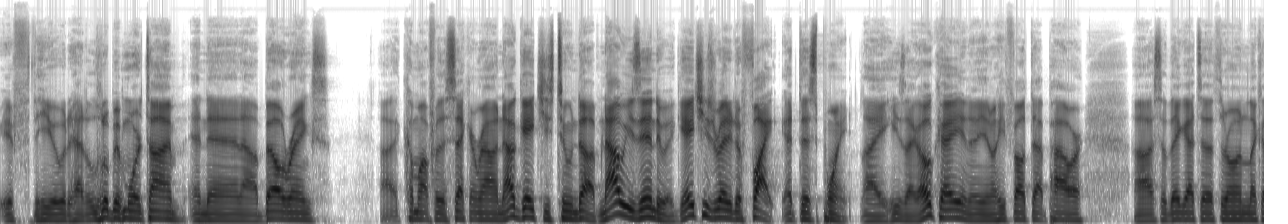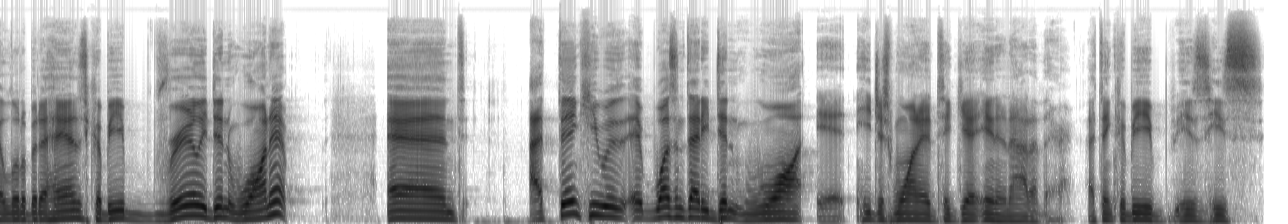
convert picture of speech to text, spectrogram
if he would have had a little bit more time, and then uh, bell rings, uh, come out for the second round. Now Gaethje's tuned up. Now he's into it. Gaethje's ready to fight at this point. Like he's like, okay, and you know he felt that power. Uh, so they got to throw in like a little bit of hands. Khabib really didn't want it, and I think he was. It wasn't that he didn't want it. He just wanted to get in and out of there. I think Khabib, he's he's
